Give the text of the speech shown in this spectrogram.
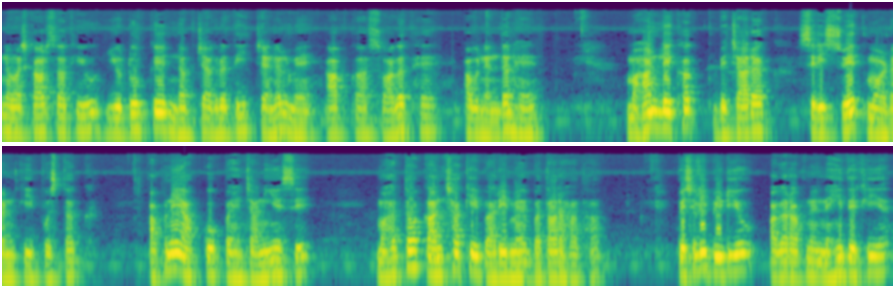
नमस्कार साथियों यूट्यूब के नव जागृति चैनल में आपका स्वागत है, अभिनंदन है। महान लेखक, विचारक श्री श्वेत मॉडर्न की पुस्तक, अपने आप को पहचानिए से महत्वाकांक्षा के बारे में बता रहा था। पिछली वीडियो अगर आपने नहीं देखी है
